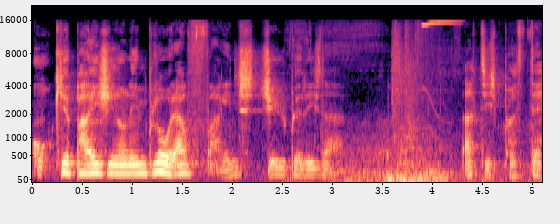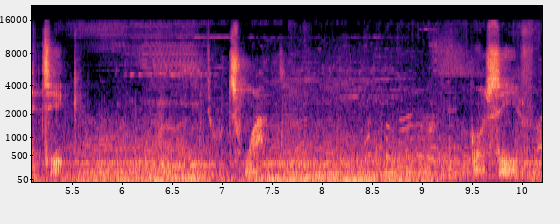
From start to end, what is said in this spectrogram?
Occupation unemployed. How fucking stupid is that? That is pathetic. You twat. Gonna see your phone.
